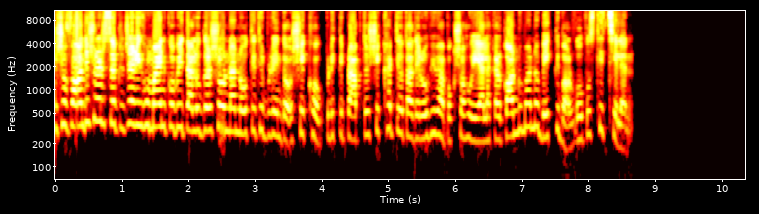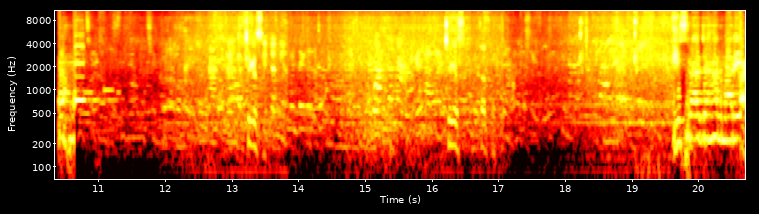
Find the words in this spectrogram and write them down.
এসব ফাউন্ডেশনের সেক্রেটারি হুমায়ুন কবির তালুকদার সহ অন্যান্য অতিথিবৃন্দ শিক্ষক বৃত্তিপ্রাপ্ত শিক্ষার্থী ও তাদের অভিভাবক সহ এই এলাকার গণ্যমান্য ব্যক্তিবর্গ উপস্থিত ছিলেন। ঠিক আছে। ঠিক আছে ইসরা জাহান মারিয়া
